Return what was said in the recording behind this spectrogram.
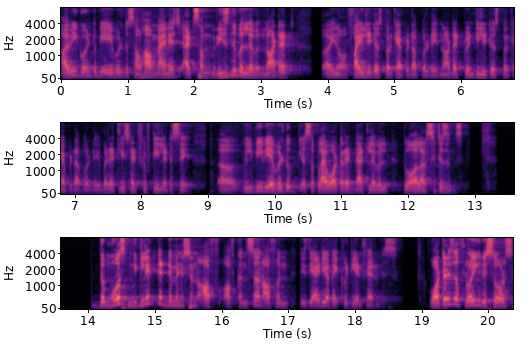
are we going to be able to somehow manage at some reasonable level, not at uh, you know, 5 liters per capita per day, not at 20 liters per capita per day, but at least at 50, let us say, uh, will we be able to supply water at that level to all our citizens? The most neglected dimension of, of concern often is the idea of equity and fairness. Water is a flowing resource,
